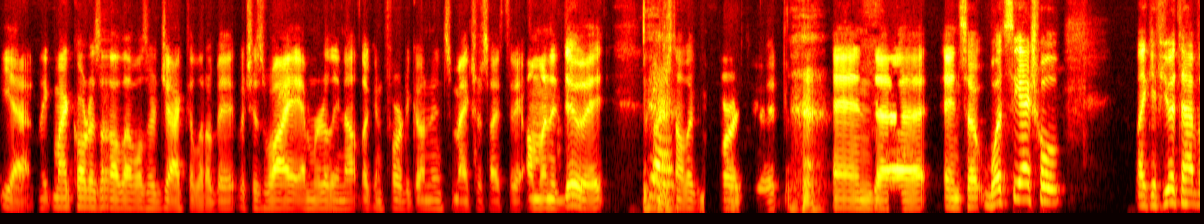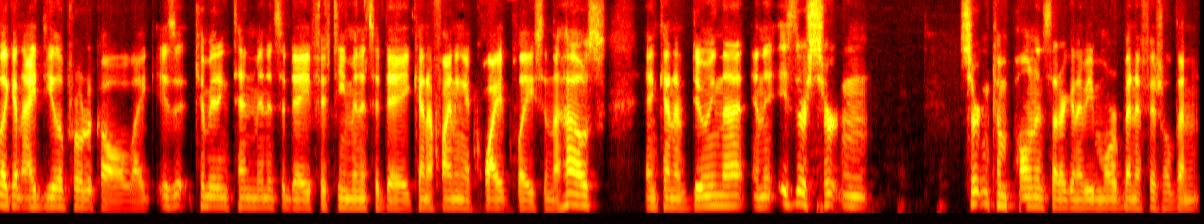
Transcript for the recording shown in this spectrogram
yeah, like my cortisol levels are jacked a little bit, which is why I'm really not looking forward to going into some exercise today. I'm gonna do it. Yeah. I'm just not looking forward to it. and uh and so what's the actual like if you had to have like an ideal protocol, like is it committing 10 minutes a day, 15 minutes a day, kind of finding a quiet place in the house and kind of doing that? And is there certain certain components that are going to be more beneficial than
